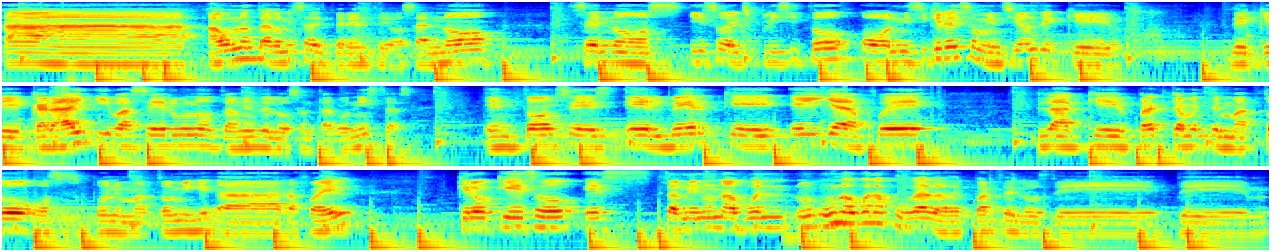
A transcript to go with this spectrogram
a, a un antagonista diferente, o sea, no se nos hizo explícito o ni siquiera hizo mención de que, de que Karai iba a ser uno también de los antagonistas. Entonces, el ver que ella fue la que prácticamente mató, o se supone mató a, a Rafael, creo que eso es también una, buen, una buena jugada de parte de los de,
